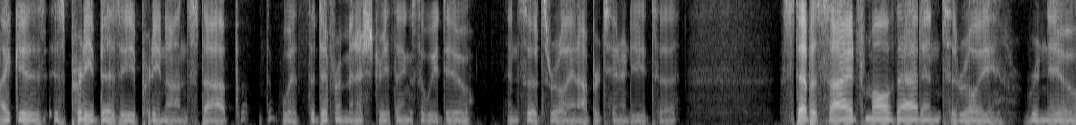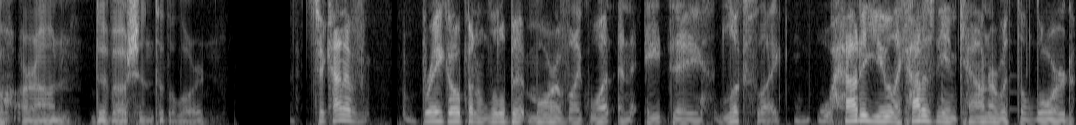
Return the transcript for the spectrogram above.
like is is pretty busy, pretty nonstop with the different ministry things that we do, and so it's really an opportunity to step aside from all of that and to really renew our own devotion to the Lord. To kind of break open a little bit more of like what an eight day looks like, how do you like how does the encounter with the Lord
